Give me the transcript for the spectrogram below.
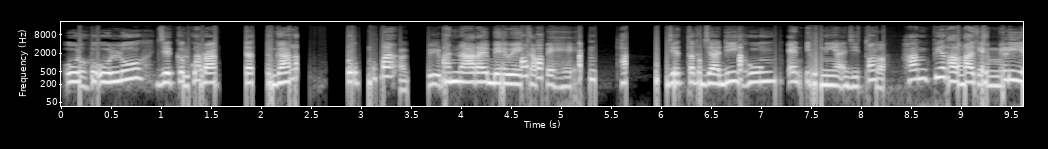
ulu-ulu je kekurang segala rumah Jadi anare BWKPH je terjadi hung en dunia jitu. Hampir hal kemili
